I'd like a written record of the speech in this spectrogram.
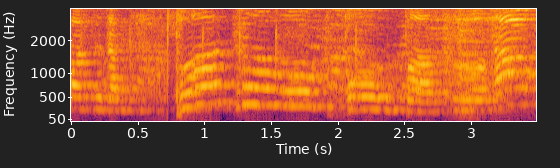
Вас это потолок, пол поклонов.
